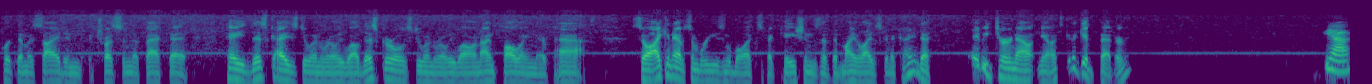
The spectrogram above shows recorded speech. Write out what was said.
put them aside and trust in the fact that hey this guy's doing really well this girl's doing really well and i'm following their path. So i can have some reasonable expectations that, that my life's going to kind of maybe turn out you know it's going to get better. Yeah,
